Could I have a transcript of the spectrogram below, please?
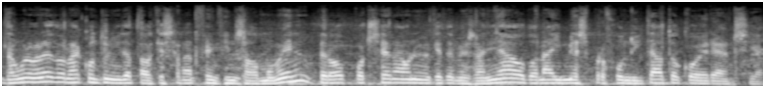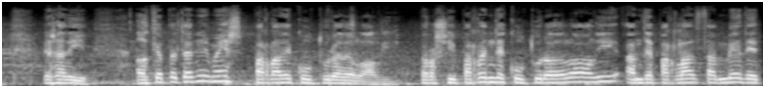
d'alguna manera donar continuïtat al que s'ha anat fent fins al moment, però potser anar una miqueta més enllà o donar més profunditat o coherència. És a dir, el que pretenem és parlar de cultura de l'oli, però si parlem de cultura de l'oli hem de parlar també de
